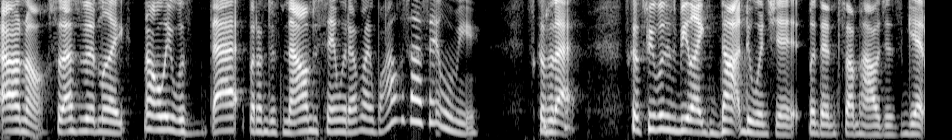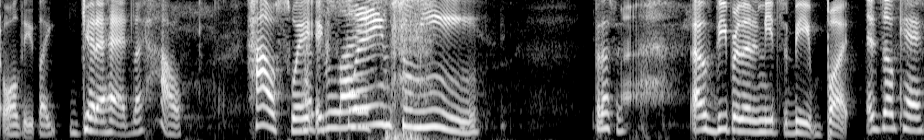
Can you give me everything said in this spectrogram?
I don't know. So that's been like not only was that, but I'm just now I'm just saying with it. I'm like, why was that saying with me? It's because of that. It's because people just be like not doing shit, but then somehow just get all the like get ahead. Like how? How Sway? That's Explain to me. But that's it. That was deeper than it needs to be, but It's okay.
